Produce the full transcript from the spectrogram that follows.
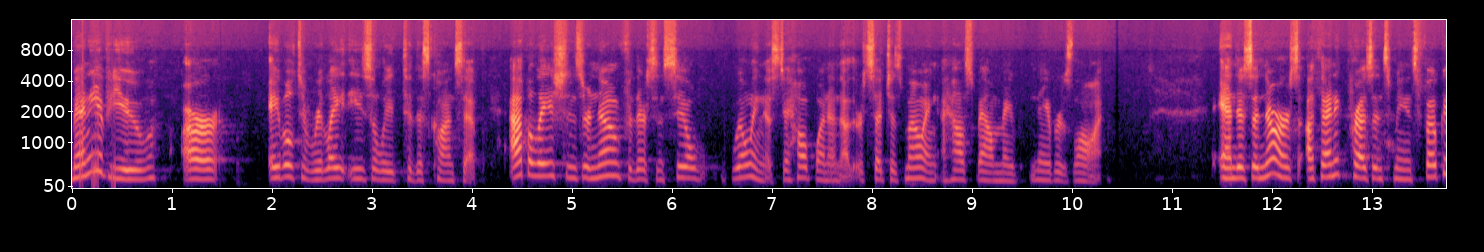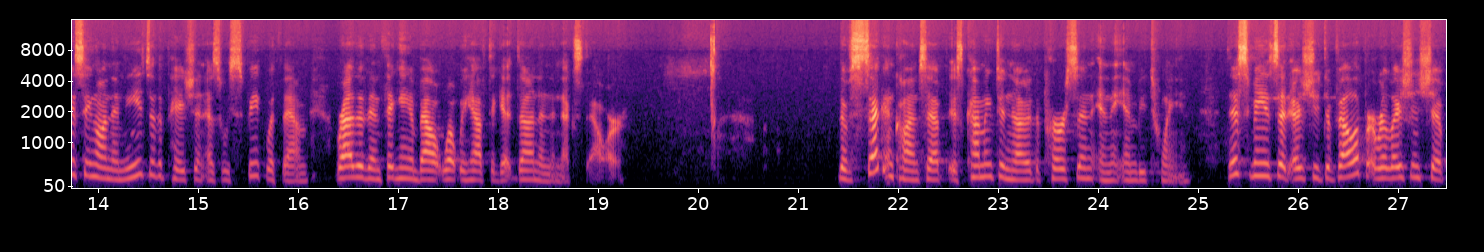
Many of you are able to relate easily to this concept. Appalachians are known for their sincere willingness to help one another, such as mowing a housebound neighbor's lawn. And as a nurse, authentic presence means focusing on the needs of the patient as we speak with them rather than thinking about what we have to get done in the next hour. The second concept is coming to know the person in the in between. This means that as you develop a relationship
